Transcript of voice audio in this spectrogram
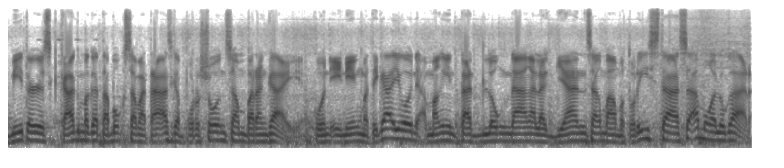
meters kag magatabok sa mataas nga porsyon sang barangay. Kung ining matigayon mangintadlong na ang alagyan sang mga motorista sa among lugar.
